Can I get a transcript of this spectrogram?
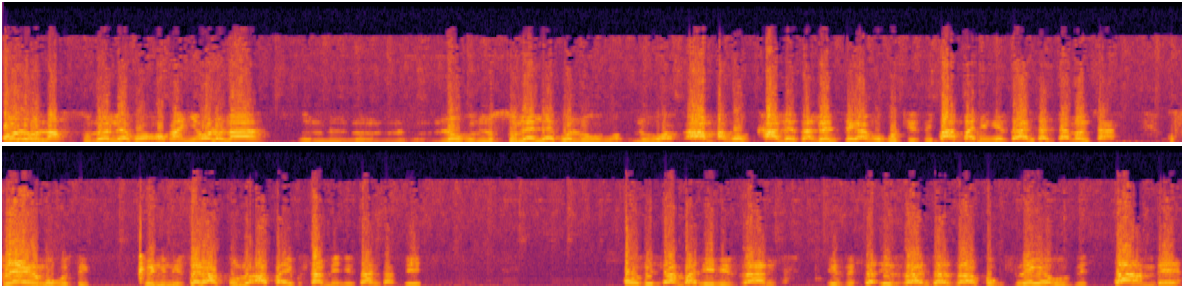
olona suleleko okanye olona lo- lusuleleko lu- luhamba ngokukhawuleza lwenzeka ngokuthi sibambane ngezandla njalo njalo. Kufuneka ke ngoku sigxininise kakhulu apha ekuhlambeni izandla zethu. Uzihlamba nini izandla? Izandla zakho kufuneke uzihlambe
